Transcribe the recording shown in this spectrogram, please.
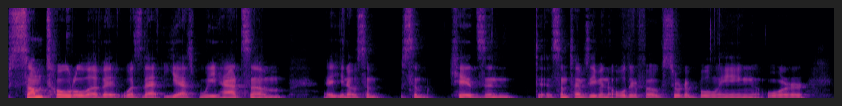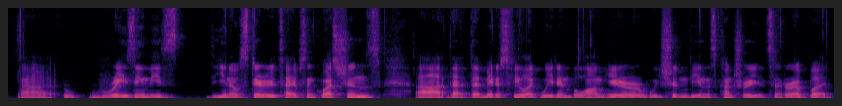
sum total of it was that yes, we had some uh, you know some some kids and sometimes even older folks sort of bullying or uh, raising these you know stereotypes and questions uh, that that made us feel like we didn't belong here, we shouldn't be in this country, etc. But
